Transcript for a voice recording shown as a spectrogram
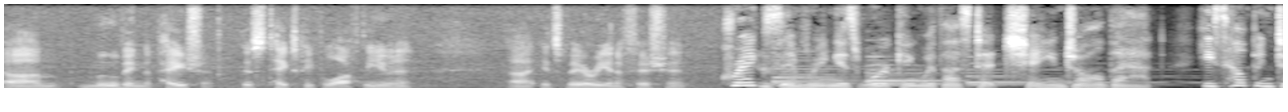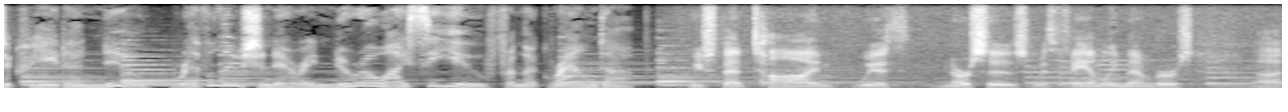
um, moving the patient. This takes people off the unit. Uh, it's very inefficient. Craig Zimring is working with us to change all that. He's helping to create a new, revolutionary neuro ICU from the ground up. We spent time with nurses, with family members, uh,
